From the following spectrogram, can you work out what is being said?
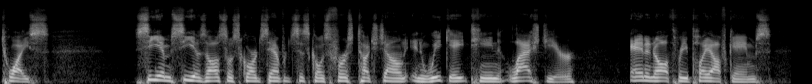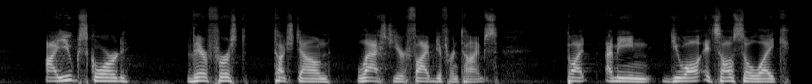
twice. CMC has also scored San Francisco's first touchdown in Week 18 last year, and in all three playoff games. Aiyuk scored their first touchdown last year five different times. But I mean, do you all? It's also like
